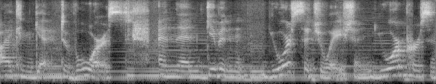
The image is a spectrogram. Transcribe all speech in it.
I can get divorced. And then, given your situation, your person.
